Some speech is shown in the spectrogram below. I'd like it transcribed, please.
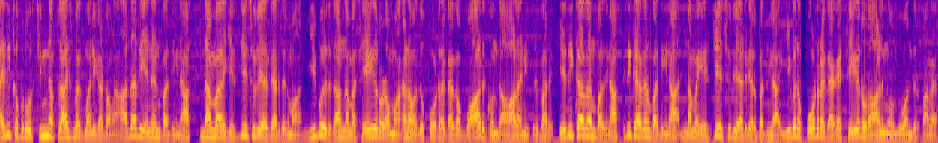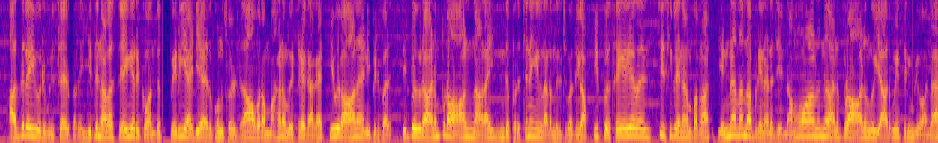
அதுக்கப்புறம் ஒரு சின்ன பிளாஷ்பேக் மாதிரி காட்டுவாங்க. அதாவது என்னன்னு பாத்தீங்கன்னா நம்ம எஸ் ஜி சூர்யா இருக்காரு தெரியுமா? இவர் தான் நம்ம சேகரோட மகனை வந்து போடுறதுக்காக வாருக்கு வந்து ஆள் அனுப்பியிருப்பாரு. எதுக்காகன்னு பாத்தீங்கன்னா இதுக்காக பாத்தீங்கன்னா நம்ம எஸ் ஜே சூர்யா இருக்காரு பாத்தீங்கன்னா இவரை போடுறதுக்காக சேகரோட ஆளுங்க வந்து வந்திருப்பாங்க. அதுல இவர் மிஸ் ஆயிருப்பாரு. இதனால சேகருக்கு வந்து பெரிய அடியா இருக்கும்னு சொல்லிட்டு தான் அவர் மகனை வெட்டுறதுக்காக இவர் ஆளை அனுப்பியிருப்பார். இப்போ இவர் அனுப்பின ஆளுனால இந்த பிரச்சனைகள் நடந்துருச்சு பாத்தீங்களா? இப்போ சேகர் எஸ்டி என்ன பண்ணா என்னதான் அப்படி நடந்துச்சு? நம்ம ஆளுன்னு அனுப்புற ஆளுங்க யாருமே திரும்பி வரல.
